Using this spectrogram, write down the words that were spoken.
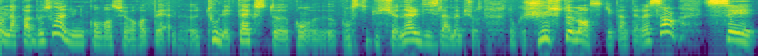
on n'a pas besoin d'une Convention européenne. tous les textes constitutionnels disent la même chose. Donc justement, ce qui est intéressant, c'est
